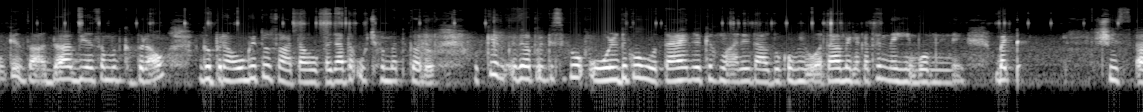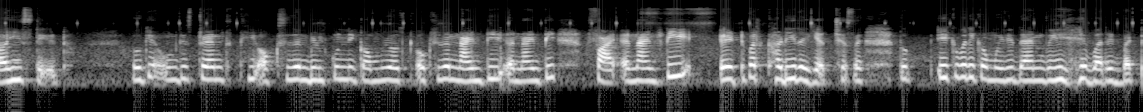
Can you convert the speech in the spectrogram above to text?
okay ज़्यादा भी ऐसा मत घबराओ। घबराओगे तो ज़्यादा होगा, ज़्यादा उछल मत करो। ओके? अगर आपको किसी को ओल्ड को होता है जैसे हमारे दादू को भी हुआ था, हमें लगा था नहीं, वो हमने नहीं। बट शी ही स्टेट ओके उनकी स्ट्रेंथ थी ऑक्सीजन बिल्कुल नहीं कम हुई oxygen ninety ninety five ninety eight पर खड़ी रही अच्छे से। तो एक बारी कम हुई थी दैन वी वरिड बट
